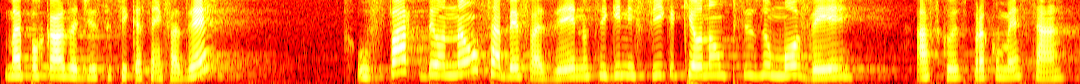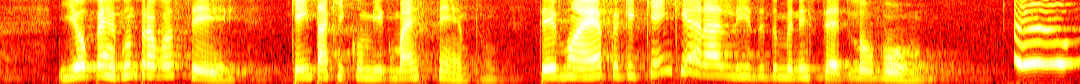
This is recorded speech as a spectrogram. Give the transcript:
Mas por causa disso fica sem fazer? O fato de eu não saber fazer não significa que eu não preciso mover as coisas para começar. E eu pergunto para você, quem está aqui comigo mais tempo, teve uma época que quem que era a líder do Ministério de Louvor? Eu.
